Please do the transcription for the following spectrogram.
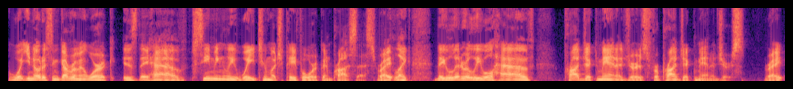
what you notice in government work is they have seemingly way too much paperwork and process, right? Like they literally will have project managers for project managers right?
